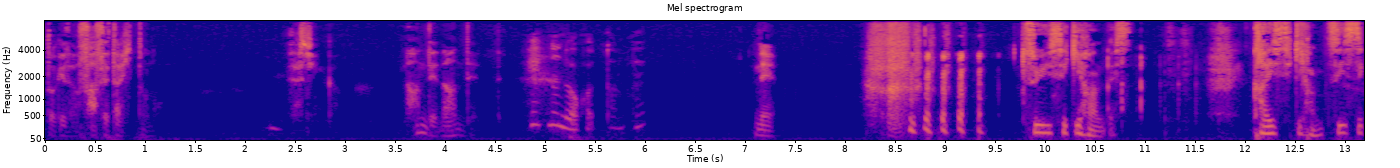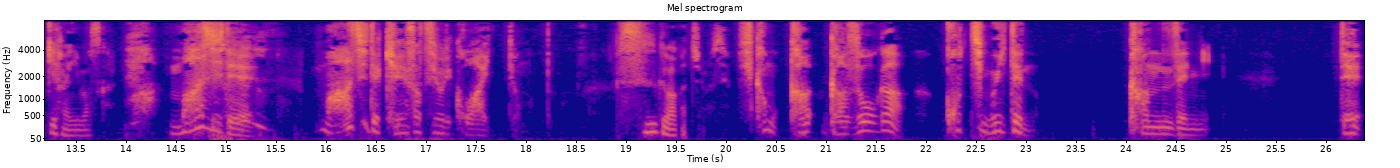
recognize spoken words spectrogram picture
土下座をさせた人の写真が。なんでなんでえ、なんでわかったの？え？ね。追跡班です。解析班、追跡班言いますから。マジでそう、なんだマジで警察より怖いって思った。すぐ分かっちゃいますよ。しかもか、画像がこっち向いてんの。完全に。で、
